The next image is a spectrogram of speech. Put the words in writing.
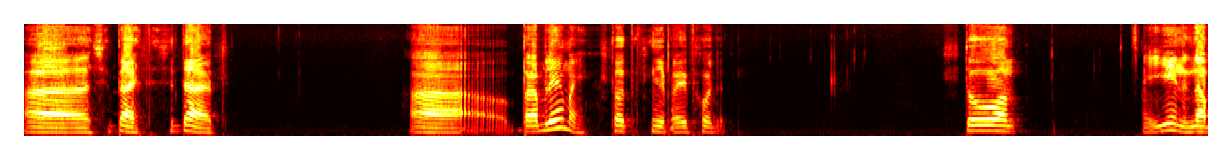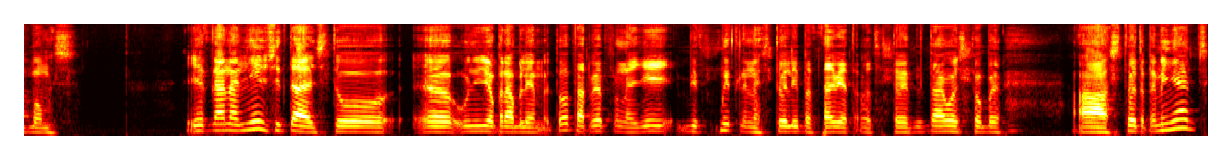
э, считает, считает э, проблемой, что-то с ней происходит, то ей нужна помощь. Если она не считает, что э, у нее проблемы, то, соответственно, ей бессмысленно что-либо советовать. То есть для того, чтобы а, что-то поменять,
